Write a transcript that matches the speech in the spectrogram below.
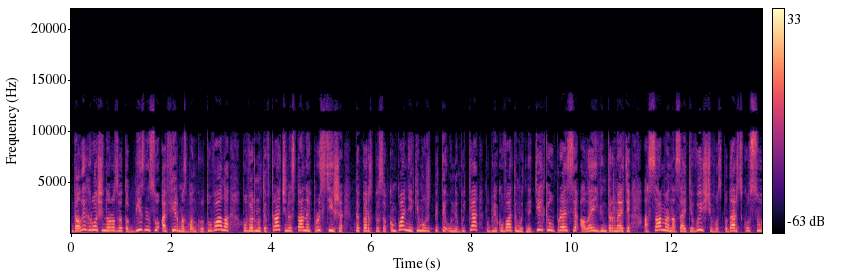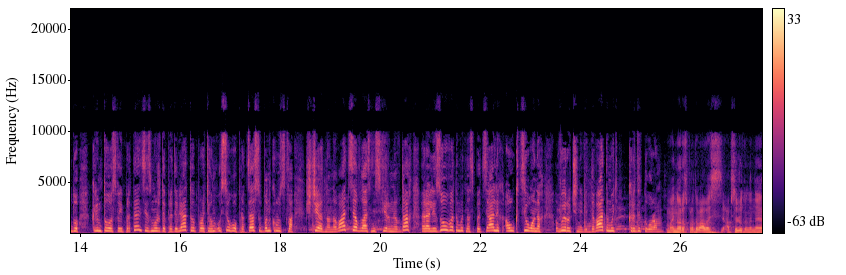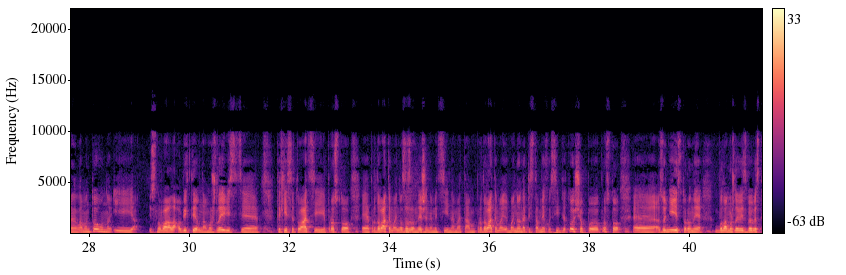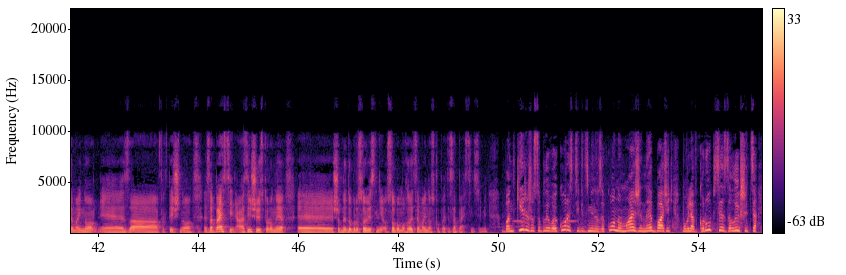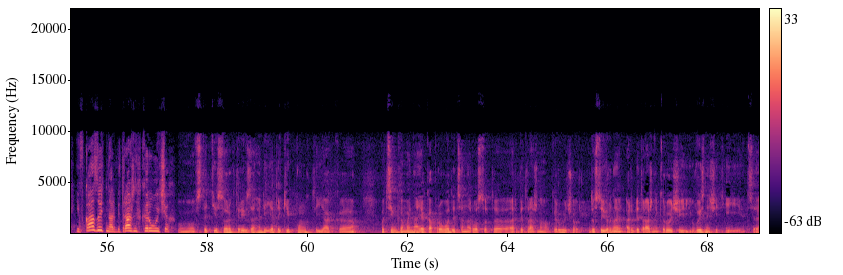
Дали гроші на розвиток бізнесу, а фірма збанкрутувала. Повернути втрачене стане простіше. Тепер список компаній, які можуть піти у небуття, публікуватимуть не тільки у пресі, але й в інтернеті, а саме на сайті Вищого господарського суду. Крім того, свої претензії зможете пред'являти протягом усього процесу банкрутства. Ще одна новація: власність фірм невдах реалізовуватимуть на спеціальних аукціонах. Виручене віддаватимуть кредиторам. Майно розпродавалось абсолютно нерегламентовано і існувала об'єктивна можливість е, в такій ситуації просто е, продавати майно за заниженими цінами, там продавати майно на підставних осіб для того, щоб е, просто е, з однієї сторони була можливість вивести майно е, за фактично за безцінь, а з іншої сторони, е, щоб недобросовісні особи могли це майно скупити за безцінь собі. Банкіри ж особливої користі від зміни закону майже не бачать. Мовляв, корупція залишиться і вказують на арбітражних керуючих. В статті 43 взагалі є такий пункт, як е, оцінка майна, яка проводиться на розсуд е, арбітражного керуючого. Достовірно арбітражний керуючий визначить її. Це,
